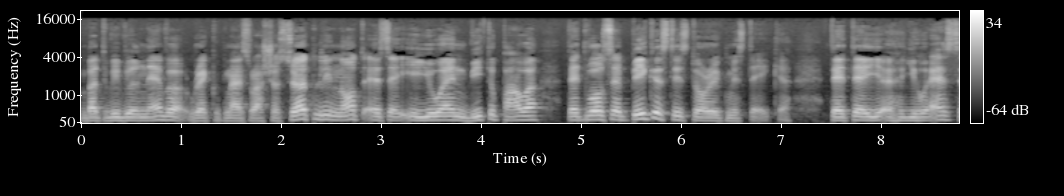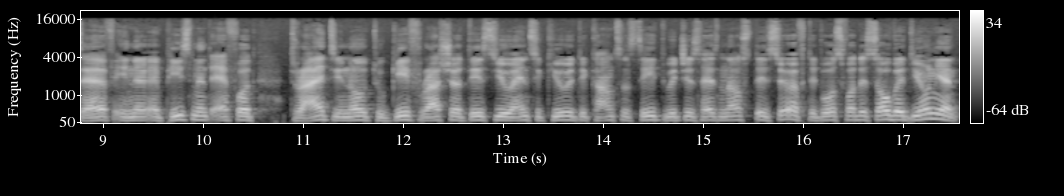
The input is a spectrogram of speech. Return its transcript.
But we will never recognize Russia, certainly not as a UN veto power. That was the biggest historic mistake uh, that the US have in an appeasement effort tried, you know, to give Russia this UN Security Council seat, which it has not deserved. It was for the Soviet Union,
